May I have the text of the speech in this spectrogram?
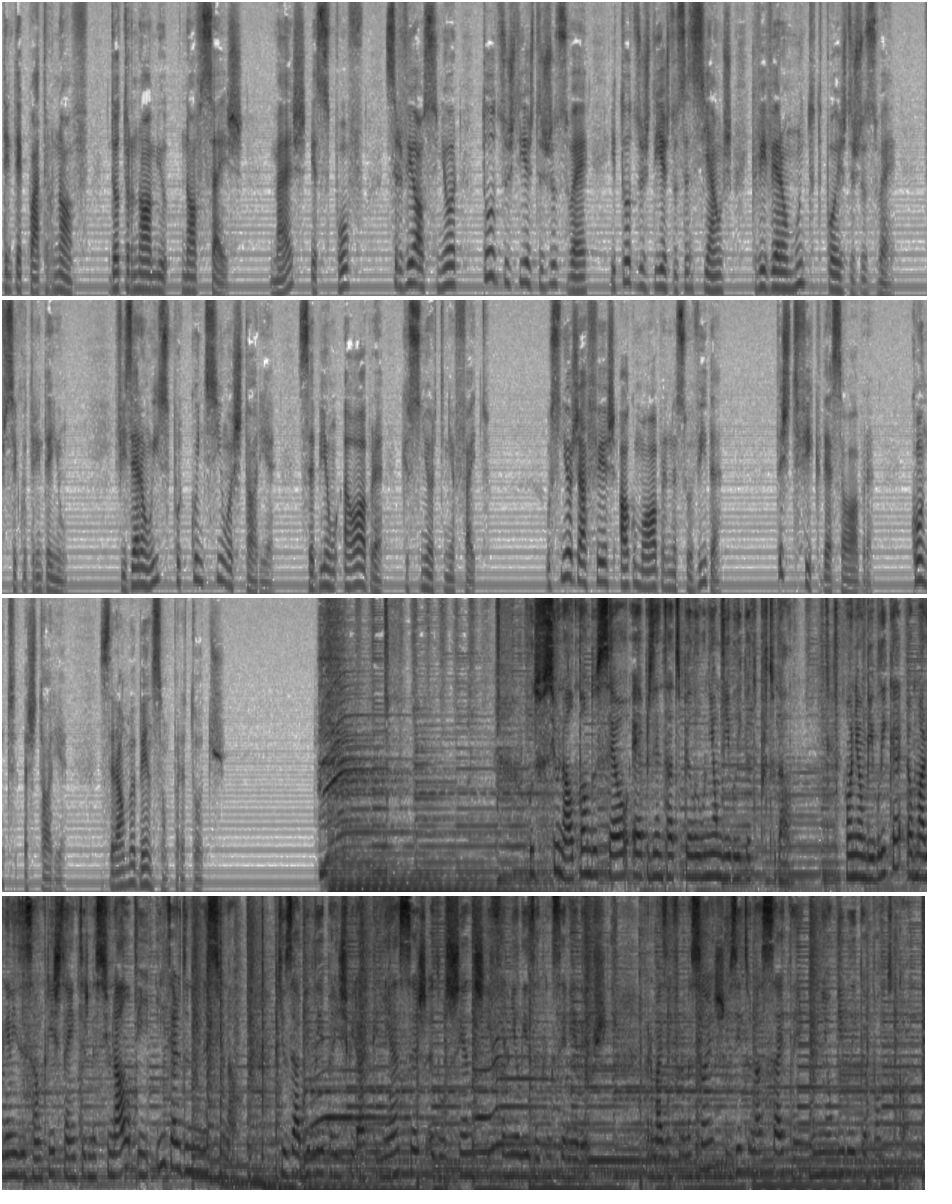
34:9, Deuteronômio 9:6. Mas esse povo serviu ao Senhor todos os dias de Josué e todos os dias dos anciãos que viveram muito depois de Josué. Versículo 31. Fizeram isso porque conheciam a história sabiam a obra que o Senhor tinha feito. O Senhor já fez alguma obra na sua vida? Testifique dessa obra. Conte a história. Será uma bênção para todos. O profissional Pão do Céu é apresentado pela União Bíblica de Portugal. A União Bíblica é uma organização cristã internacional e interdenominacional que usa a Bíblia para inspirar crianças, adolescentes e famílias a conhecerem a Deus. Para mais informações, visite o nosso site em uniãobiblica.com.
